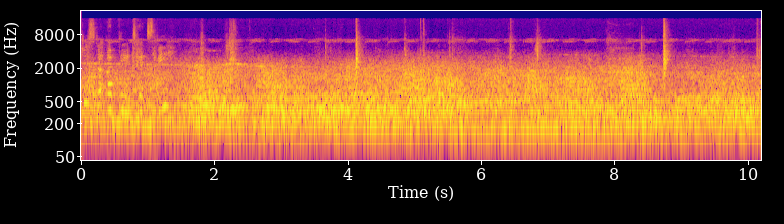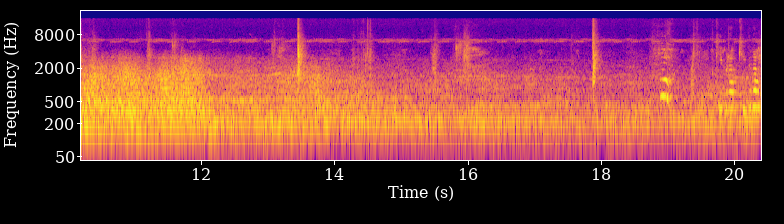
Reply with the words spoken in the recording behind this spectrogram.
Just to up the intensity. Whew. Keep it up, keep it up.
